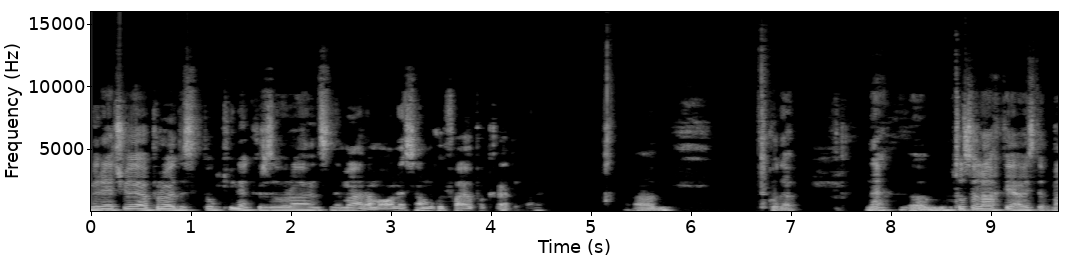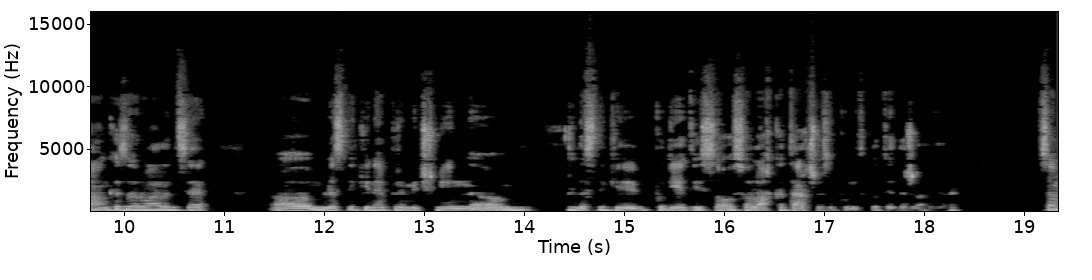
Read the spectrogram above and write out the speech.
mi rečejo, ja, prav je, da se to ukine, ker zavarovalnic ne maramo, one samo kot fajo pa kradijo. Um, tako da, ne, um, to so lahke, ja, veste, banke zavarovalnice, um, lastniki nepremičnin, um, lastniki podjetij so, so lahko tarče za politiko te države. Ne. Sam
